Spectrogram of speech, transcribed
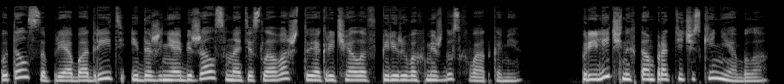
пытался приободрить и даже не обижался на те слова, что я кричала в перерывах между схватками. Приличных там практически не было.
